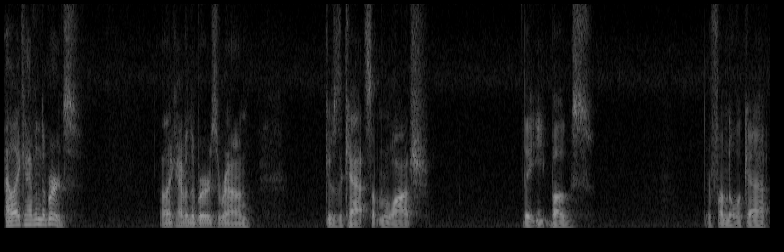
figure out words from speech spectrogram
I like having the birds. I like having the birds around. Gives the cat something to watch. They eat bugs. They're fun to look at.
